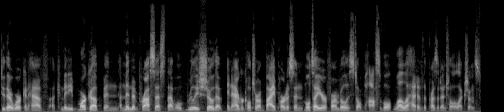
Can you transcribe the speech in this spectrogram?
do their work and have a committee markup and amendment process that will really show that in agriculture a bipartisan multi-year farm bill is still possible well ahead of the presidential elections.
